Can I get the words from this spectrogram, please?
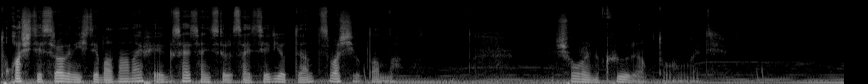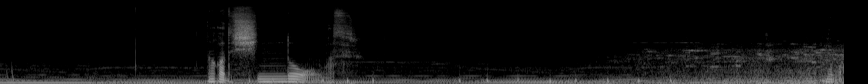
溶かしてスラグにしてバターナイフやエグサイサーにする再生利用ってなんて素晴らしいことなんだ。将来のクールなことを考えている。中で振動音がする。やば。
